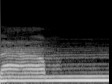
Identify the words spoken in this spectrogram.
Nam.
